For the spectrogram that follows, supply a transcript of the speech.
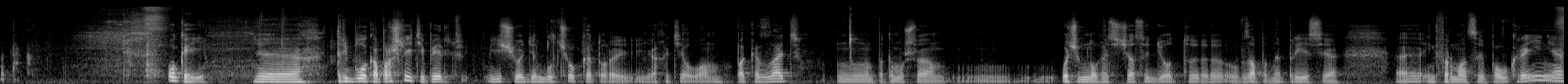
вот так. Окей. Okay. Э, три блока прошли, теперь еще один блочок, который я хотел вам показать, потому что очень много сейчас идет э, в западной прессе информации по Украине.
